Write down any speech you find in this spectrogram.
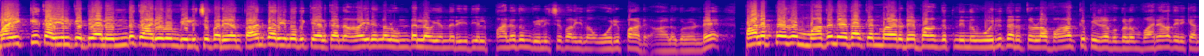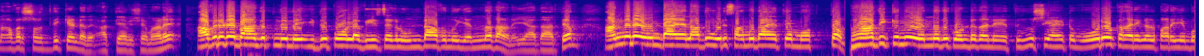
മൈക്ക് കയ്യിൽ കിട്ടിയാൽ എന്ത് കാര്യവും വിളിച്ചു പറയാൻ താൻ പറയുന്നത് കേൾക്കാൻ ആയിരങ്ങൾ ഉണ്ടല്ലോ എന്ന രീതിയിൽ പലതും വിളിച്ചു പറയുന്ന ഒരുപാട് ആളുകളുണ്ട്. പലപ്പോഴും മത നേതാക്കന്മാരുടെ ഭാഗത്ത് നിന്ന് ഒരു തരത്തിലുള്ള വാക്ക് പിഴവുകളും വരാതിരിക്കാൻ അവർ ശ്രദ്ധിക്കേണ്ടത് അത്യാവശ്യമാണ്. അവരുടെ ഭാഗത്ത് നിന്ന് ഇതുപോലുള്ള വീഴ്ചകൾ ഉണ്ടാവുന്നു എന്നതാണ് യാഥാർത്ഥ്യം. അങ്ങനെ ഉണ്ടായാൽ അത് ഒരു സമുദായത്തെ മൊത്തം ബാധിക്കുന്നു എന്നത് കൊണ്ട് തന്നെ തീർച്ചയായിട്ടും ഓരോ കാര്യങ്ങൾ പറയുമ്പോൾ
